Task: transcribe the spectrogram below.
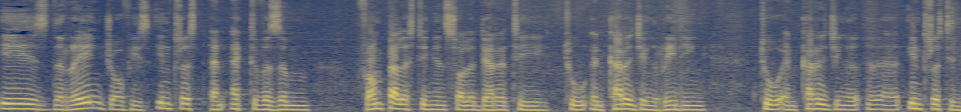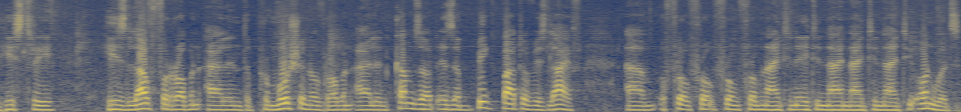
is the range of his interest and activism from Palestinian solidarity to encouraging reading to encouraging uh, uh, interest in history. His love for Robben Island, the promotion of Robben Island comes out as a big part of his life um, from, from, from, from 1989, 1990 onwards.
